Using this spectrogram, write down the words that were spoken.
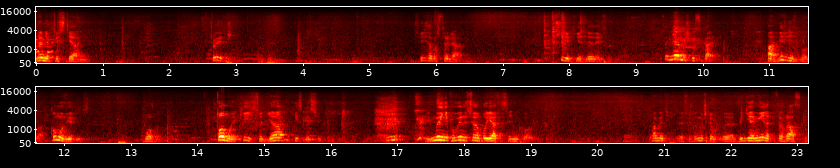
мрем як християни. Чуєте? Всі там розстріляли. Всі які злилися. Це немочки скай. А, вірність була. Кому вірність? Богу. Тому, який суддя, який спаситель. І ми не повинні цього боятися ніколи. Пам'ять е, святомучка е, Веніаміна Петроградського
